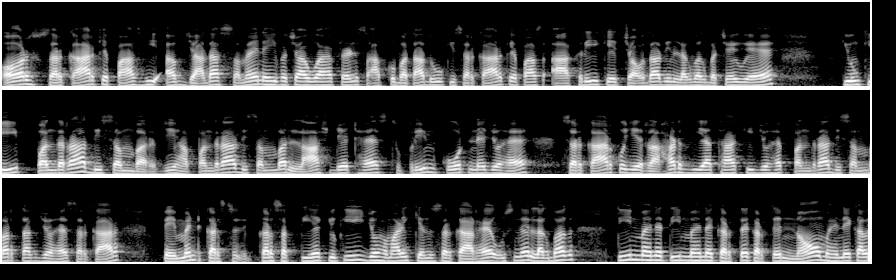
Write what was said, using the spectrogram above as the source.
और सरकार के पास भी अब ज़्यादा समय नहीं बचा हुआ है। फ्रेंड्स, आपको बता दूँ कि सरकार के पास आखिरी के 14 दिन लगभग बचे हुए हैं, क्योंकि 15 दिसंबर, जी हाँ 15 दिसंबर लास्ट डेट है। सुप्रीम कोर्ट ने जो है सरकार को ये राहत दिया था कि जो है 15 दिसंबर तक जो है सरकार पेमेंट कर कर सकती है, क्योंकि जो हमारी केंद्र सरकार है, उसने लगभग तीन महीने तीन महीने करते करते नौ महीने का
